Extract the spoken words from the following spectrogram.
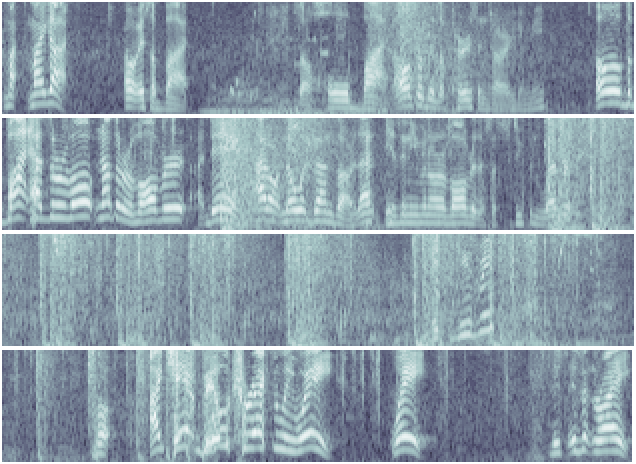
My, my god. Oh, it's a bot. It's a whole bot. Also, there's a person targeting me. Oh, the bot has the revolver, not the revolver. Uh, Dang, I don't know what guns are. That isn't even a revolver. That's a stupid lever. Excuse me? Bro, I can't build correctly. Wait. Wait. This isn't right.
